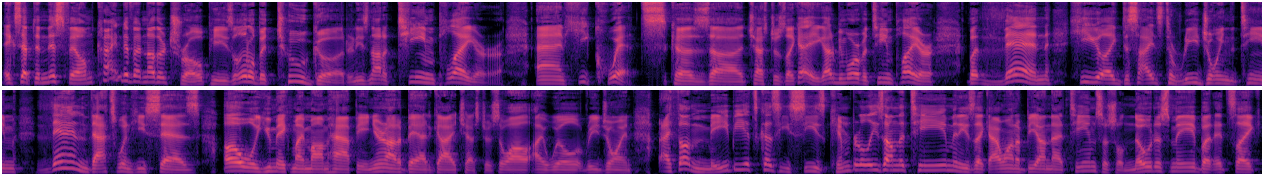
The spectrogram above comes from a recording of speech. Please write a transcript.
Except in this film, kind of another trope. He's a little bit too good, and he's not a team player, and he quits because uh, Chester's like, "Hey, you got to be more of a team player." But then he like decides to rejoin the team. Then that's when he says, "Oh well, you make my mom happy, and you're not a bad guy, Chester, so I'll I will rejoin." I thought maybe it's because he sees Kimberly's on the team and he's like, I want to be on that team, so she'll notice me. But it's like,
